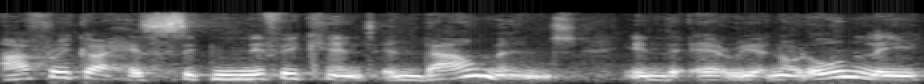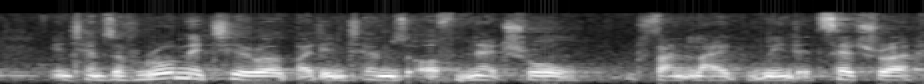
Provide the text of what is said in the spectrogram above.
Africa has significant endowment in the area, not only in terms of raw material, but in terms of natural sunlight, wind, etc.,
